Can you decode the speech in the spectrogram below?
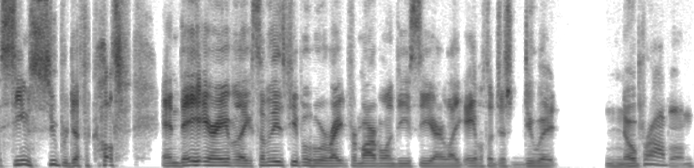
seems super difficult. And they are able, like some of these people who are writing for Marvel and DC are like able to just do it no problem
